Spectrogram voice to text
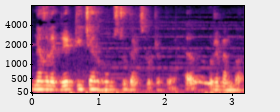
never a great teacher whom students would uh, remember.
